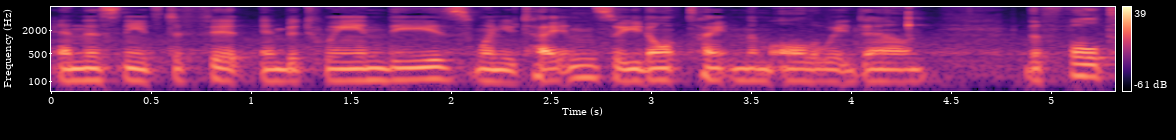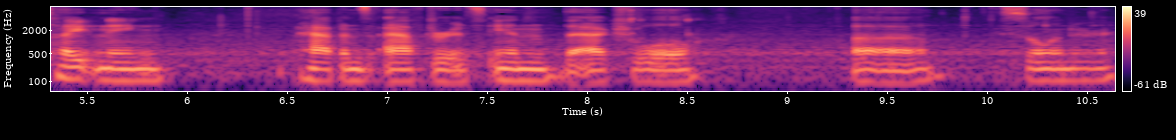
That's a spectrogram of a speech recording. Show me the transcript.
and this needs to fit in between these when you tighten, so you don't tighten them all the way down. The full tightening happens after it's in the actual uh, cylinder.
